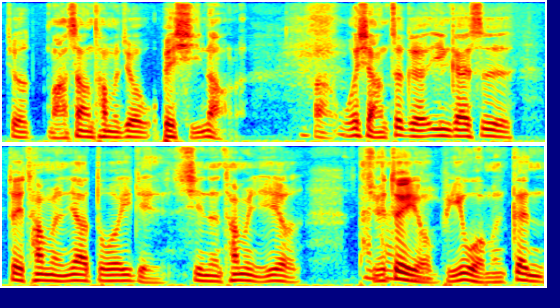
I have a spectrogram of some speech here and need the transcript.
就马上他们就被洗脑了 啊！我想这个应该是对他们要多一点信任，他们也有。绝对有比我们更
